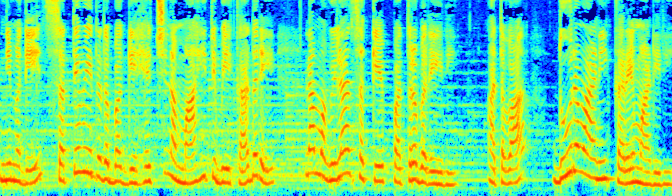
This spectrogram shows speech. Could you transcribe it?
ನಿಮಗೆ ಸತ್ಯವೇದದ ಬಗ್ಗೆ ಹೆಚ್ಚಿನ ಮಾಹಿತಿ ಬೇಕಾದರೆ ನಮ್ಮ ವಿಳಾಸಕ್ಕೆ ಪತ್ರ ಬರೆಯಿರಿ ಅಥವಾ ದೂರವಾಣಿ ಕರೆ ಮಾಡಿರಿ.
